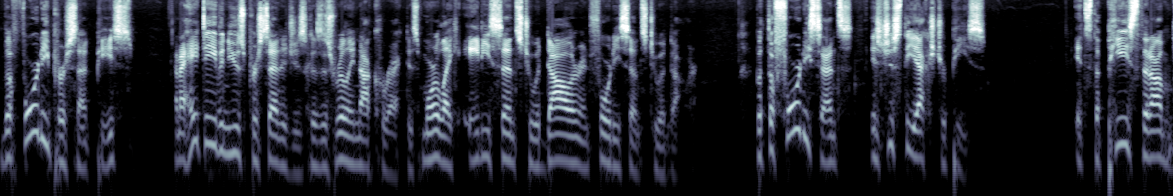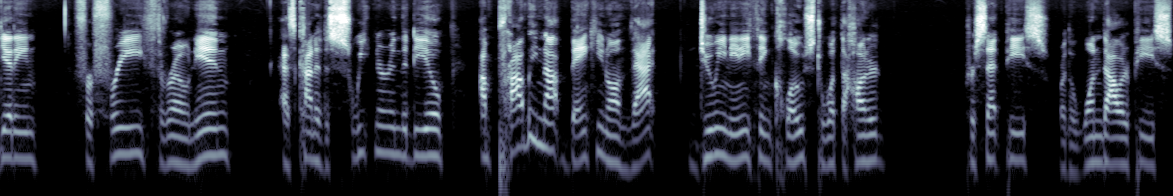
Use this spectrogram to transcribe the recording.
The 40% piece, and I hate to even use percentages because it's really not correct. It's more like 80 cents to a dollar and 40 cents to a dollar. But the 40 cents is just the extra piece. It's the piece that I'm getting for free thrown in as kind of the sweetener in the deal. I'm probably not banking on that doing anything close to what the 100 percent piece or the $1 piece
